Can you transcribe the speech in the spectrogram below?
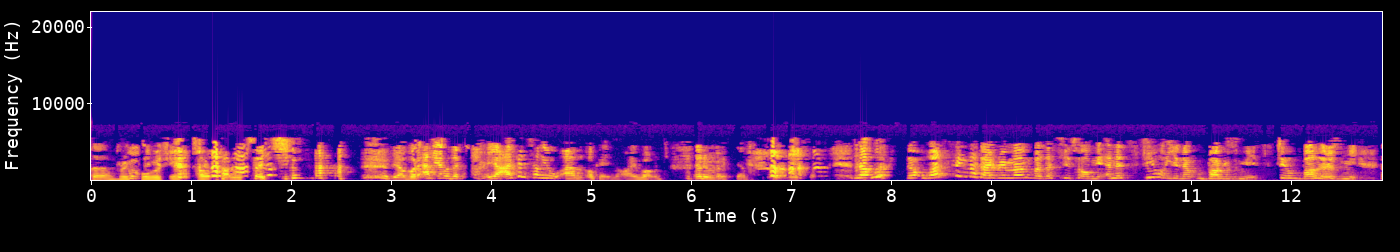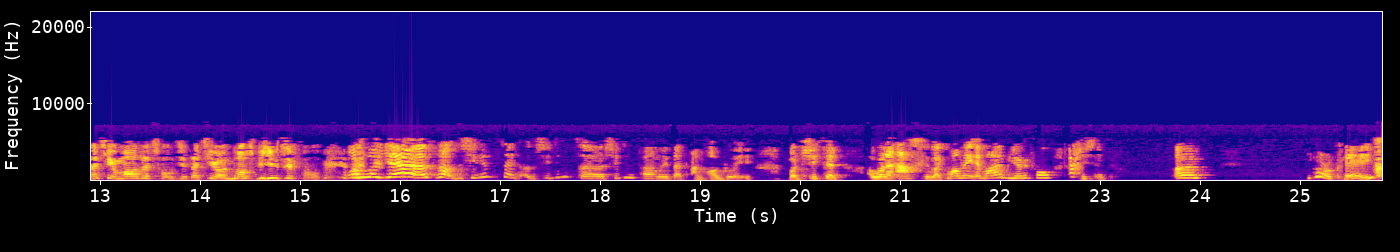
uh, recording our conversation. yeah, but as for the yeah, I can tell you. Um, okay, no, I won't. Anyway, yeah. No, the one thing that I remember that you told me, and it still, you know, bugs me, it still bothers me, that your mother told you that you are not beautiful. Well, yes, no, she didn't say she didn't uh, she didn't tell me that I'm ugly, but she said when I asked her like, "Mommy, am I beautiful?" She said, "Um, you're okay."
